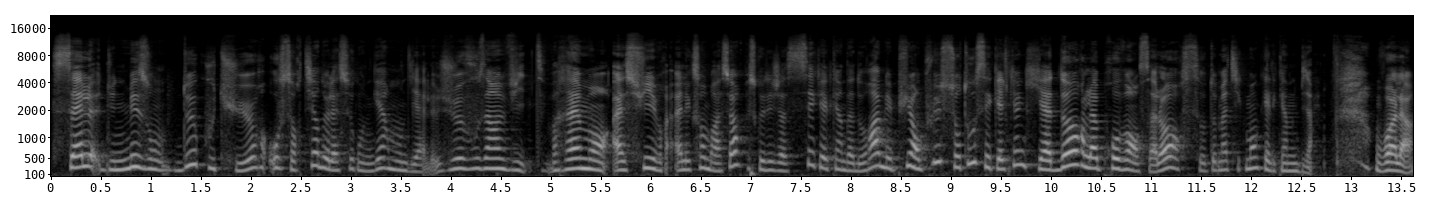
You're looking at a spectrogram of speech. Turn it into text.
celle d'une maison de couture au sortir de la Seconde Guerre mondiale. Je vous invite vraiment à suivre Alexandre Brasseur parce que déjà c'est quelqu'un d'adorable et puis en plus surtout c'est quelqu'un qui adore la Provence. Alors c'est automatiquement quelqu'un de bien. Voilà.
